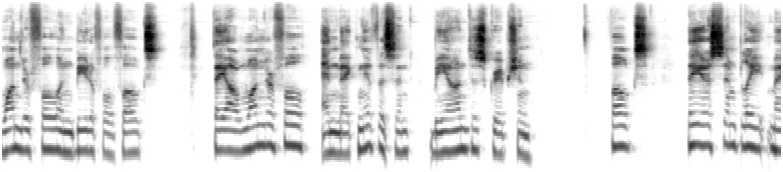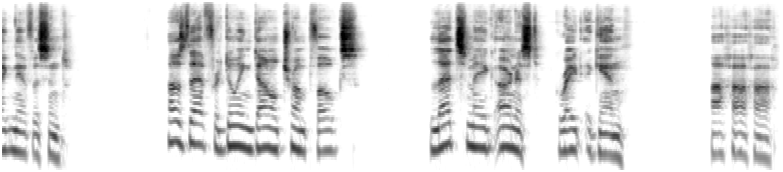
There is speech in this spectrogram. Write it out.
Wonderful and beautiful, folks. They are wonderful and magnificent beyond description. Folks, they are simply magnificent. How's that for doing Donald Trump, folks? Let's make Ernest great again. Ha ha ha.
